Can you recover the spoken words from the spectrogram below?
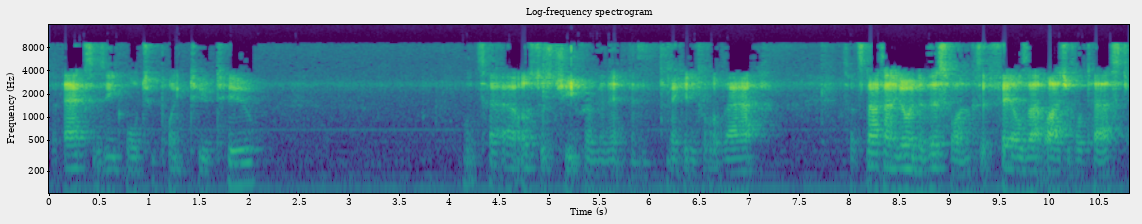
So x is equal to 0.22. Let's, have, let's just cheat for a minute and make it equal to that. So it's not going to go into this one because it fails that logical test.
